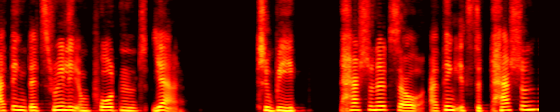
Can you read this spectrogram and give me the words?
I think that's really important. Yeah. To be passionate. So I think it's the passion.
